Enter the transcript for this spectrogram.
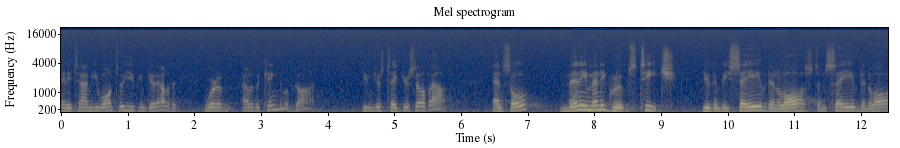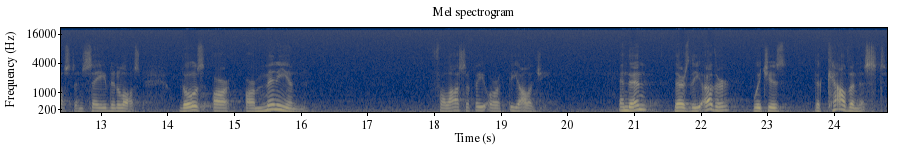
Anytime you want to, you can get out of the word of, out of the kingdom of God. You can just take yourself out. And so many, many groups teach you can be saved and lost and saved and lost and saved and lost. Those are Arminian philosophy or theology. And then there's the other, which is the Calvinist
